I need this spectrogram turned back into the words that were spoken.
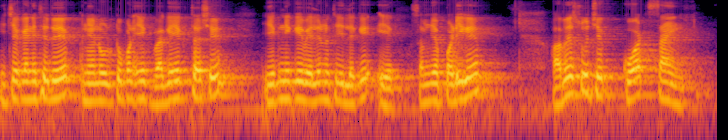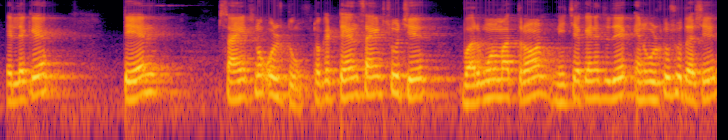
નીચે કંઈ નથી તો એક. અને એનું ઉલટું પણ એક ભાગે એક થશે. એકની કંઈ વેલ્યુ નથી, એટલે કે એક. સમજ્યા પડી ગઈ? હવે શું છે? કોટ સાઇન્સ એટલે કે ટેન સાહીઠનું ઉલટું. તો કે ટેન સાહીઠ શું છે? વર્ગમૂળમાં ત્રણ, નીચે કહીને તું એક એનું ઉલટું શું થશે?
